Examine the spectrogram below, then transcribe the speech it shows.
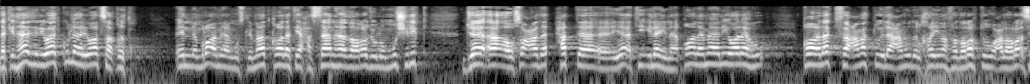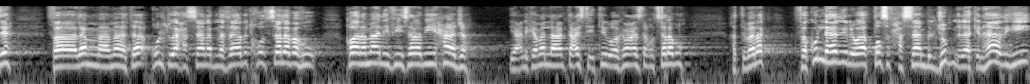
لكن هذه الروايات كلها روايات ساقطة. إن امرأة من المسلمات قالت يا حسان هذا رجل مشرك جاء أو صعد حتى يأتي إلينا. قال ما لي وله. قالت فعمدت إلى عمود الخيمة فضربته على رأسه فلما مات قلت يا حسان بن ثابت خذ سلبه. قال ما لي في سلبه حاجة. يعني كمان لا أنت عايز تقتله ولا كمان عايز تأخذ سلبه خدت بالك؟ فكل هذه الروايات تصف حسان بالجبن لكن هذه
